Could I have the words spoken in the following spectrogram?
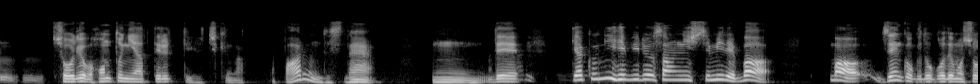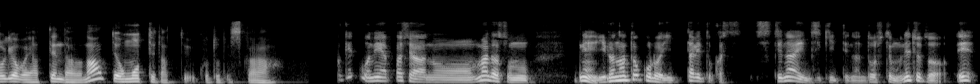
うんうん少量馬本当にやってるっていう地区が。やっぱあるんですね。うん。で、逆にヘビデオさんにしてみれば、まあ、全国どこでも少量馬やってんだろうなって思ってたっていうことですから。結構ね、やっぱし、あの、まだその、ね、いろんなところ行ったりとかししてない時期っていうのはどうしてもね、ちょっと、え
